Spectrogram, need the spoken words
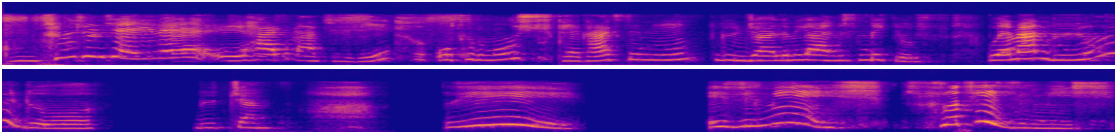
tüm Türkiye ile e, her zamanki gibi oturmuş PKX'nin güncelleme gelmesini bekliyoruz. Bu hemen büyüyor muydu? Büyüteceğim. Iy, ezilmiş. Suratı ezilmiş.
